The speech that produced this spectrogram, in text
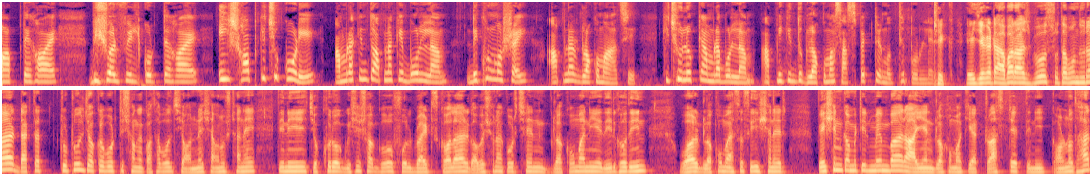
মাপতে হয় ভিজুয়াল ফিল্ড করতে হয়। এই সব কিছু করে আমরা কিন্তু আপনাকে বললাম, দেখুন মশাই, আপনার গ্লকমা আছে। কিছু লোককে আমরা বললাম, আপনি কিন্তু গ্লকোমা সাসপেক্টের মধ্যে পড়লেন। ঠিক, এই জায়গাটা আবার আসব। শ্রোতা বন্ধুরা, ডাক্তার টুটুল চক্রবর্তীর সঙ্গে কথা বলছি অন্বেষা অনুষ্ঠানে। তিনি চক্ষুরোগ বিশেষজ্ঞ ফুল ব্রাইট স্কলার গবেষণা করছেন গ্লকোমা নিয়ে দীর্ঘদিন। ওয়ার্ল্ড গ্লকোমা অ্যাসোসিয়েশনের পেশেন্ট কমিটির মেম্বার আইএন গ্লকোমা কেয়ার ট্রাস্টের তিনি কর্ণধার।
